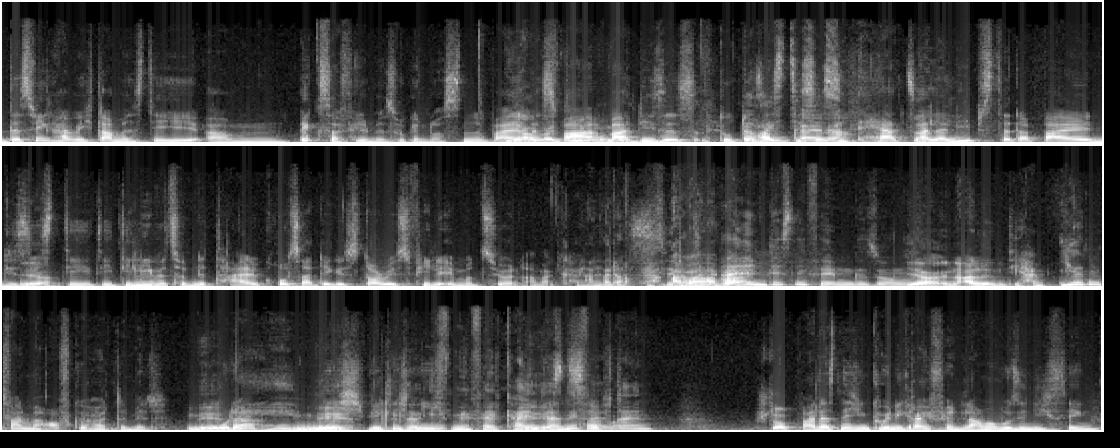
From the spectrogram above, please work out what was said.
Deswegen habe ich damals die ähm, Pixar-Filme so genossen, weil Ja, weil es die war, war dieses, du, du hast dieses keiner. Herz allerliebste dabei, dieses, Ja. die, die, die Liebe zum Detail, großartige Stories, viele Emotionen, aber keine Aber doch, das. das wird Aber- doch in aber- allen Disney-Filmen gesungen. Ja, in allen. Die haben irgendwann mal aufgehört damit, Nee. oder? Nee. Nicht? Wirklich Also nie? ich, mir fällt kein Nee. Disney-Film ein. Stopp. War das nicht ein Königreich für ein Lama, wo sie nicht singen?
